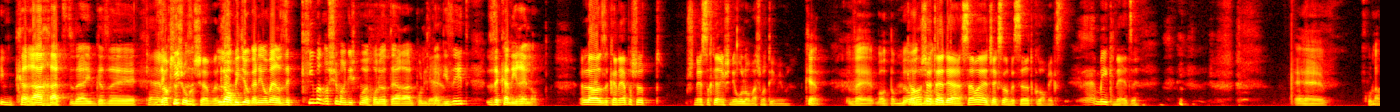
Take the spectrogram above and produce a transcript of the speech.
עם קרחת אתה יודע עם כזה. כן, אני זה לא חושב שהוא חשב על לא זה. בדיוק אני אומר זה כמעט מה שמרגיש כמו יכול להיות הערה על פוליטיקה כן. גזעית זה כנראה לא. לא זה כנראה פשוט שני שחקנים שנראו לו ממש מתאימים. כן. ועוד פעם מאוד כמו מאוד. שאתה יודע סמואל ג'קסון בסרט קומיקס אה, מי יקנה את זה. אה, כולם.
